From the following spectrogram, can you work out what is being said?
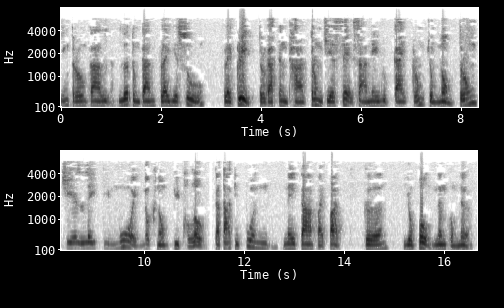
យើងទ្រង់ការលើកទង្កើព្រះយេស៊ូវផ្លេគ្រីកត្រូវការដឹងថាទ្រង់ជាសេសានៃរូបកាយក្រុមជំនុំទ្រង់ជាលេខទី1នៅក្នុងពិភពលោកកតាទី4នៃការបែកបាត់គឺយោពុនិងគំនឿយើងមិនគួរប្រកាន់ខ្ជាប់នោះគំនឿរបស់យើងតែគ្រាន់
